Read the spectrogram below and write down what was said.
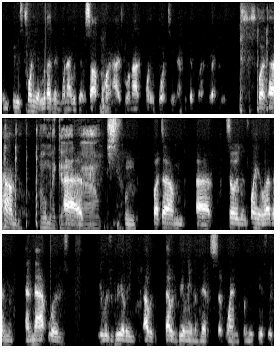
And It was 2011 when I was a sophomore in high school, not 2014. I think that's when I graduated. But um. Oh my god! Uh, wow. But um, uh, so it was in 2011, and that was it was really I was that was really in the midst of when Prometheus was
